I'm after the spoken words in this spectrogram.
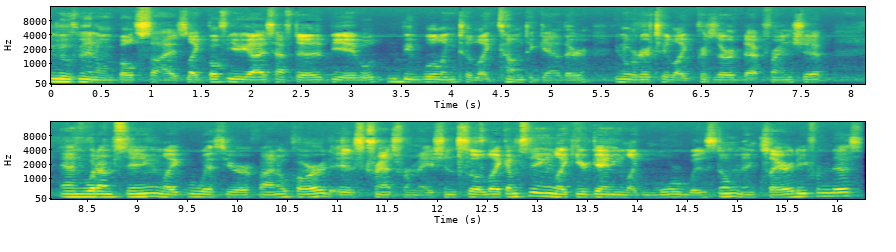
movement on both sides, like both of you guys have to be able be willing to like come together in order to like preserve that friendship and what I'm seeing like with your final card is transformation. So like I'm seeing like you're gaining like more wisdom and clarity from this.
